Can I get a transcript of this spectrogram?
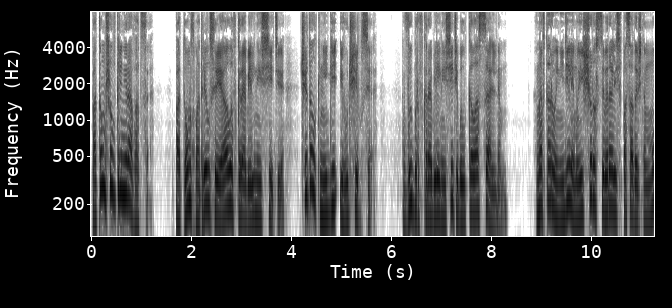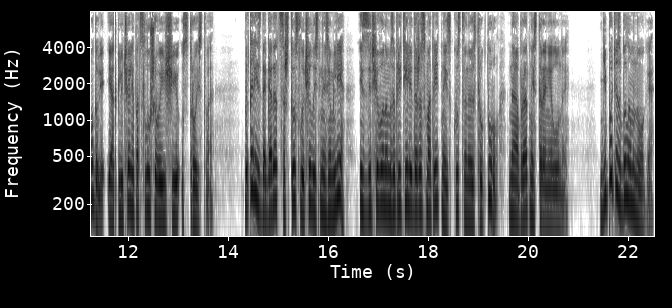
Потом шел тренироваться. Потом смотрел сериалы в корабельной сети, читал книги и учился. Выбор в корабельной сети был колоссальным. На второй неделе мы еще раз собирались в посадочном модуле и отключали подслушивающие устройства — пытались догадаться, что случилось на Земле, из-за чего нам запретили даже смотреть на искусственную структуру на обратной стороне Луны. Гипотез было много,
